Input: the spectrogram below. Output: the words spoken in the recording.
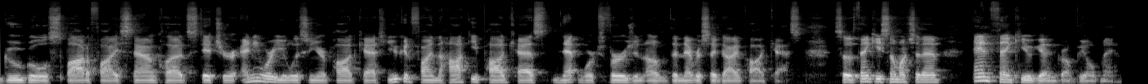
Google, Spotify, SoundCloud, Stitcher, anywhere you listen to your podcast, you can find the Hockey Podcast Network's version of the Never Say Die podcast. So thank you so much to them. And thank you again, Grumpy Old Man.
